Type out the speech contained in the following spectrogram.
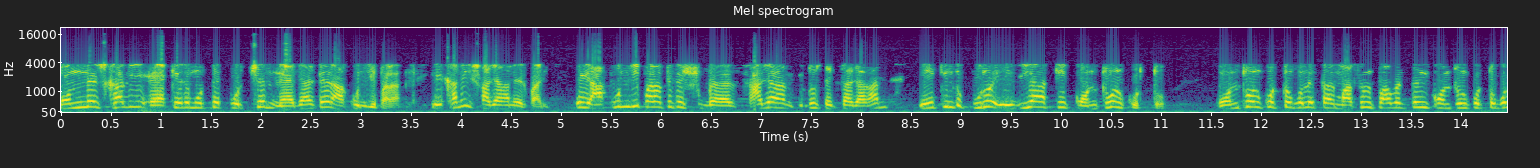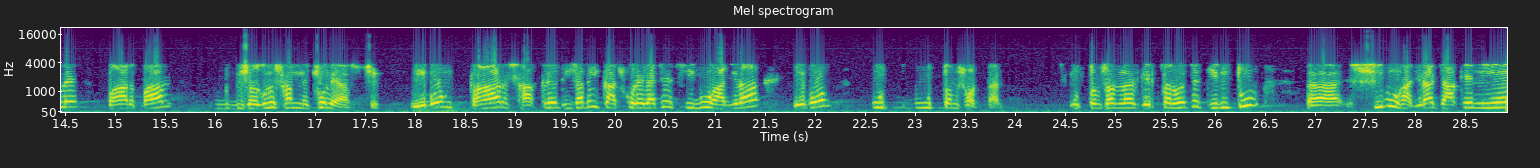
সন্দেশখালি একের মধ্যে পড়ছে ন্যাজার্টের আকুঞ্জিপাড়া। এখানেই শাহজাহানের বাড়ি। এই আকুঞ্জিপাড়া থেকে শাহজাহান, কিন্তু শেখ শাহজাহান এ কিন্তু পুরো এরিয়াকে কন্ট্রোল করত। কন্ট্রোল করতো বলে তার মাসেল পাওয়ারটাই কন্ট্রোল করতো বলে বারবার বিষয়গুলো সামনে চলে আসছে। এবং তার সাকরেদ হিসাবেই কাজ করে গেছে শিবু হাজরা এবং উত্তম সর্দার। উত্তম সরকার গ্রেপ্তার হয়েছে কিন্তু শিবু হাজরা যাকে নিয়ে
